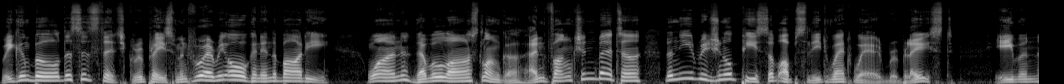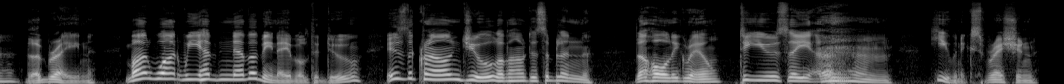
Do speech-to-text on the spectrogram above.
We can build a synthetic replacement for every organ in the body, one that will last longer and function better than the original piece of obsolete wetware replaced even the brain. But what we have never been able to do is the crown jewel of our discipline, the Holy Grail, to use a human expression,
